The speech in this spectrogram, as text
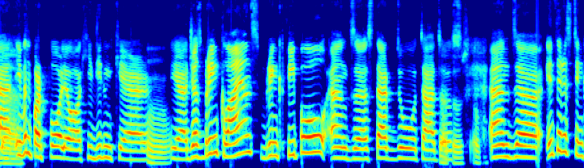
that. yeah, even portfolio, he didn't care. Mm, Yeah, just bring clients, bring people, and uh, start do tattoos. tattoos. Okay. And uh, interesting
